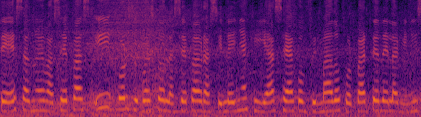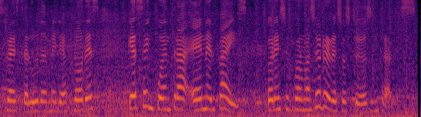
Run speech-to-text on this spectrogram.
de esas nuevas cepas y por supuesto la cepa brasileña que ya se ha confirmado por parte de la ministra de Salud Amelia Flores que se encuentra en el país. Con esa información regreso a Estudios Centrales.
